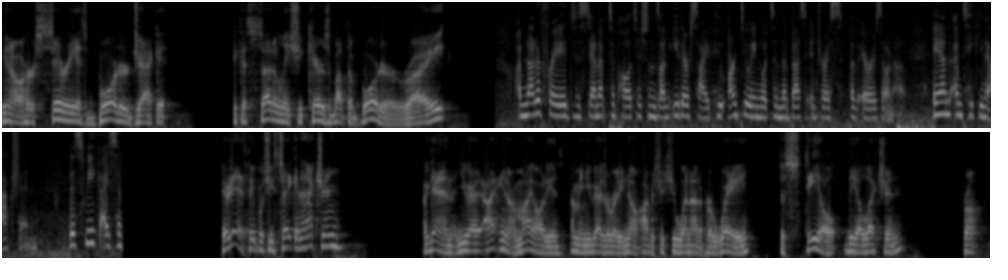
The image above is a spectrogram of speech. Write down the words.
you know, her serious border jacket because suddenly she cares about the border, right? I'm not afraid to stand up to politicians on either side who aren't doing what's in the best interests of Arizona. And I'm taking action. This week I sent. Here it is, people. She's taking action again, you guys, I, you know, my audience, I mean, you guys already know, obviously she went out of her way to steal the election from,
